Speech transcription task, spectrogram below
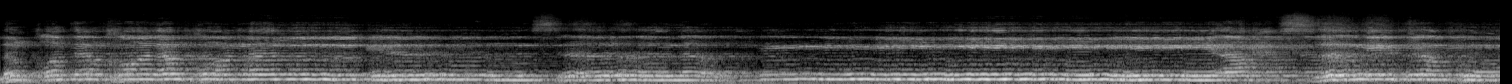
لقد خلقنا الإنسان في أحسن تقويم.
